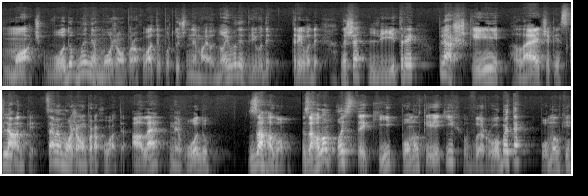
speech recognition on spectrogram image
much. Воду ми не можемо порахувати поштучно. Немає одної води, дві води, три води. Лише літри, пляшки, глечики, склянки. Це ми можемо порахувати, але не воду загалом. Загалом ось такі помилки, в яких ви робите помилки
